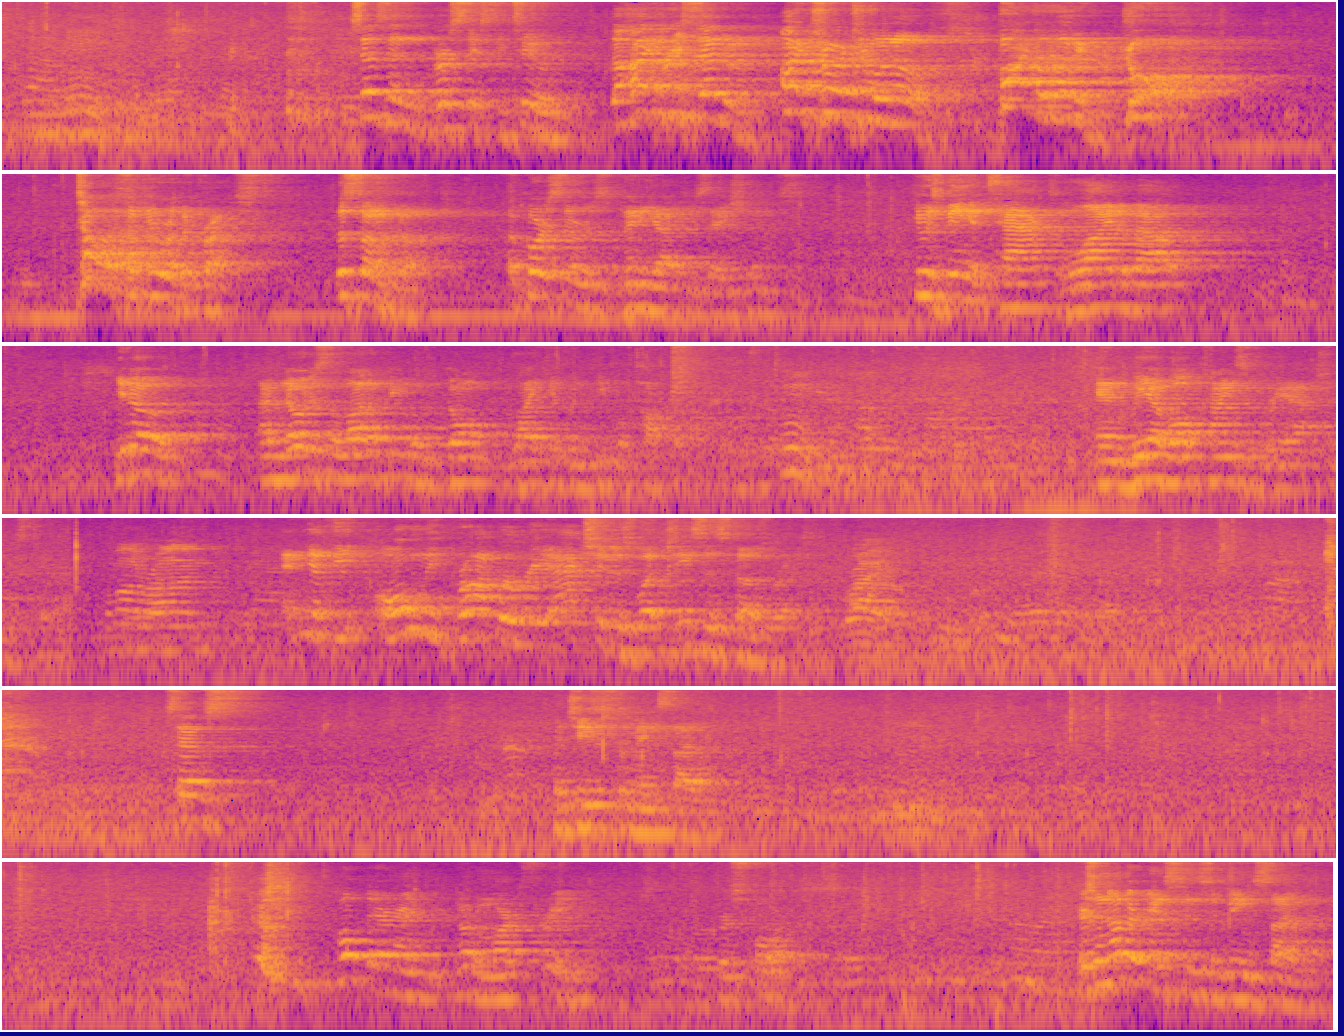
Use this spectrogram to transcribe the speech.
It says in verse 62, the high priest said to him, I charge you an oath, by the living God, tell us if you are the Christ, the Son of God. Of course, there was many accusations. He was being attacked, lied about. You know, I've noticed a lot of people don't like it when people talk about it. And we have all kinds of reactions to that. Come on, Ron. And yet the only proper reaction is what Jesus does right. Right. Says, but Jesus remained silent. Hold there and go to Mark 3, verse 4. There's another instance of being silent.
